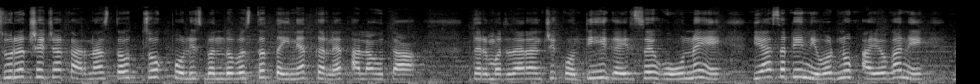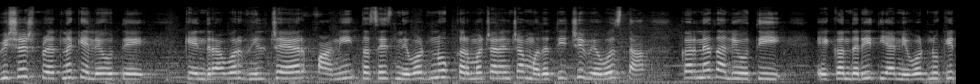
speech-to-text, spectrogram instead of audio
सुरक्षेच्या कारणास्तव चोख पोलीस बंदोबस्त तैनात करण्यात आला होता. तर मतदारांची कोणतीही गैरसोय होऊ नये यासाठी निवडणूक आयोगाने विशेष प्रयत्न केले होते. केंद्रावर व्हीलचेअर पाणी तसेच निवडणूक कर्मचाऱ्यांच्या मदतीची व्यवस्था करण्यात आली होती. एकंदरीत या निवडणुकीत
